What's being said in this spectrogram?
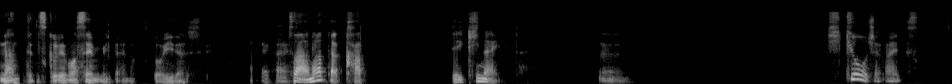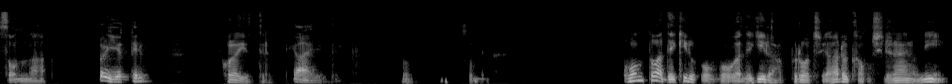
なんて作れませんみたいなことを言い出して。はいはい。さあ、あなたか、できないみたいな。うん。卑怯じゃないですか。そんな、これ言ってる？これは言ってる。ああ、言ってる。本当はできる方法ができるアプローチがあるかもしれないのに、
